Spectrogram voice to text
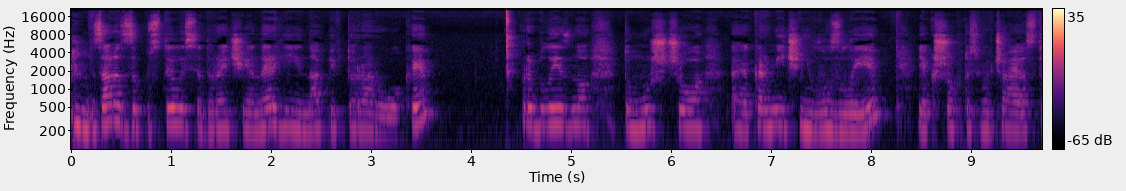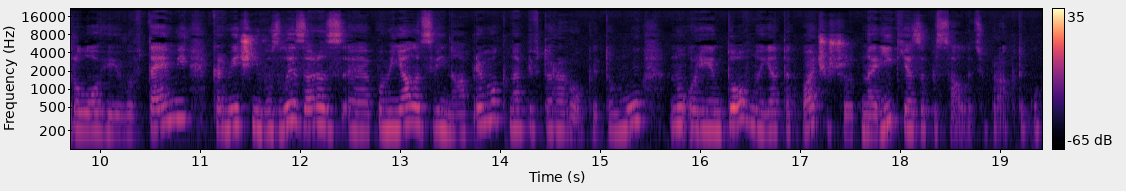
Зараз запустилися, до речі, енергії на півтора роки. Приблизно, тому що е, кармічні вузли, якщо хтось вивчає астрологію, ви в темі, кармічні вузли зараз е, поміняли свій напрямок на півтора роки. Тому ну, орієнтовно я так бачу, що на рік я записала цю практику.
